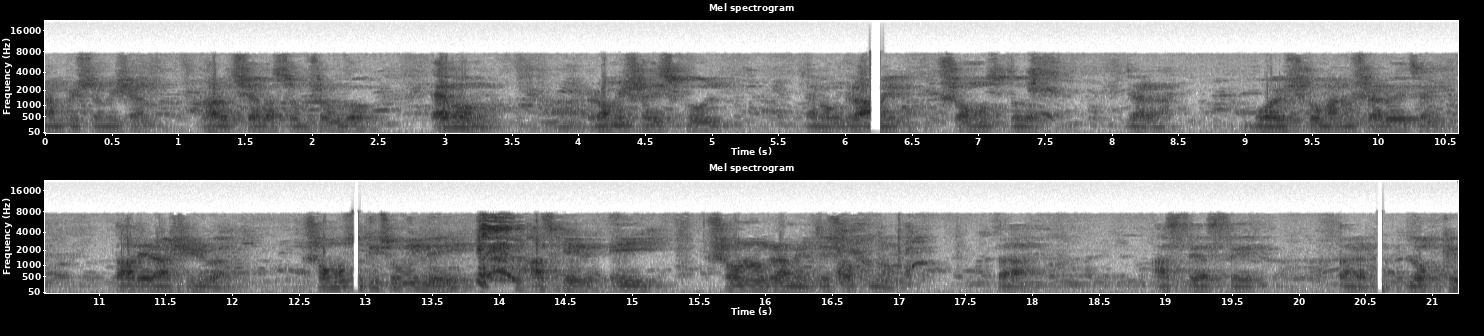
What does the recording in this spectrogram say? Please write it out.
রামকৃষ্ণ মিশন, ভারত সেবাশ্রম সংঘ এবং রমেশ হাই স্কুল এবং গ্রামের সমস্ত যারা বয়স্ক মানুষরা রয়েছেন, তাদের আশীর্বাদ। সমস্ত কিছু মিলেই আজকের এই স্বর্ণগ্রামের যে স্বপ্ন, তা আস্তে আস্তে তার লক্ষ্যে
